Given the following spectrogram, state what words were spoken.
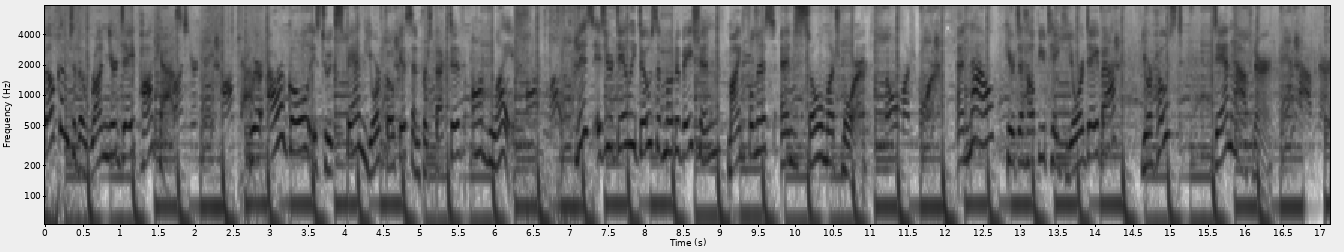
Welcome to the Run Your Day podcast, Your Day podcast. where our goal is to expand your focus and perspective on life. This is your daily dose of motivation, mindfulness, and so much more. so much more. And now, here to help you take your day back, your host, Dan Hafner. Dan Hafner.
